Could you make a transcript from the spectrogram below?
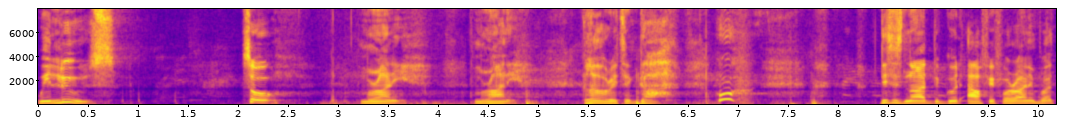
we lose. So, Marani, Marani, glory to God. Whew. This is not the good outfit for Ronnie, but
